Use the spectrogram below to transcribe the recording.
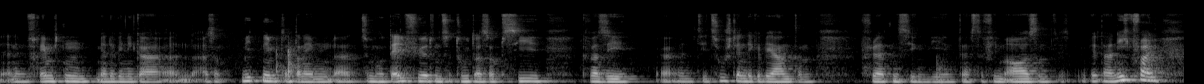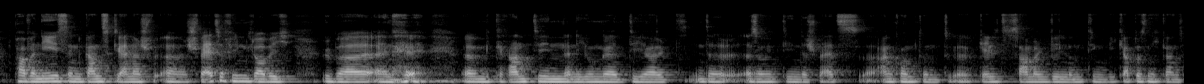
äh, einen Fremden mehr oder weniger äh, also mitnimmt und dann eben äh, zum Hotel führt und so tut, als ob sie quasi die Zuständige wäre und dann flirten sie irgendwie und dann ist der Film aus und mir hat nicht gefallen. Pavané ist ein ganz kleiner Schweizer Film, glaube ich, über eine Migrantin, eine Junge, die halt in der, also die in der Schweiz ankommt und Geld sammeln will und irgendwie klappt das nicht ganz.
